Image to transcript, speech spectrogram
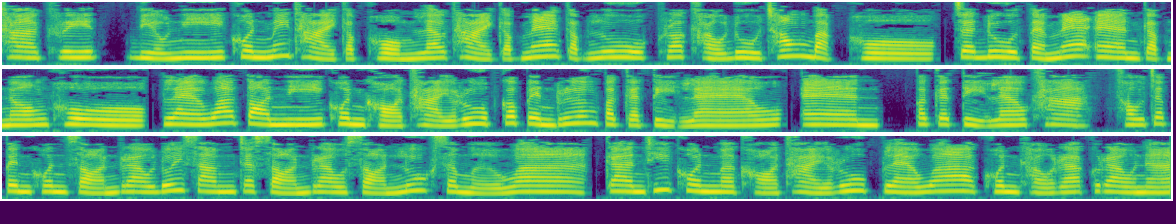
ชาคริต เดี๋ยวนี้คนไม่ถ่ายกับผมแล้วถ่ายกับแม่กับลูก เพราะเขาดูช่องบักโพ จะดูแต่แม่แอนกับน้องโพ แปลว่าตอนนี้คนขอถ่ายรูปก็เป็นเรื่องปกติแล้ว แอน ปกติแล้วค่ะ เขาจะเป็นคนสอนเราด้วยซ้ำจะสอนเราสอนลูกเสมอว่า การที่คนมาขอถ่ายรูปแปลว่าคนเขารักเรานะ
